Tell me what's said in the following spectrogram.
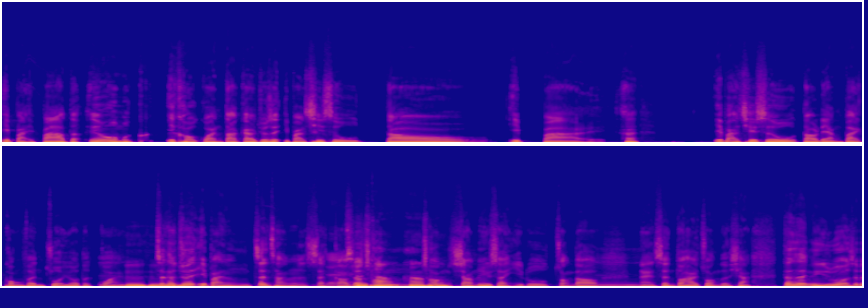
一百八的，因为我们一口棺大概就是一百七十五到一百呃。”一百七十五到两百公分左右的棺，嗯、这个就是一般正常人的身高，就从从小女生一路装到男生都还装得下。但是你如果是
